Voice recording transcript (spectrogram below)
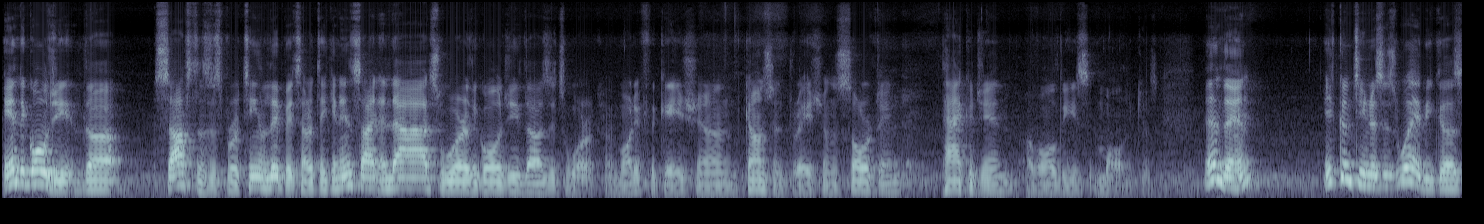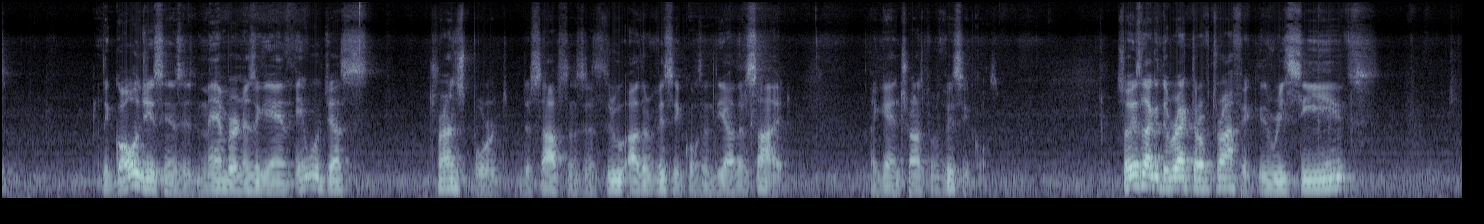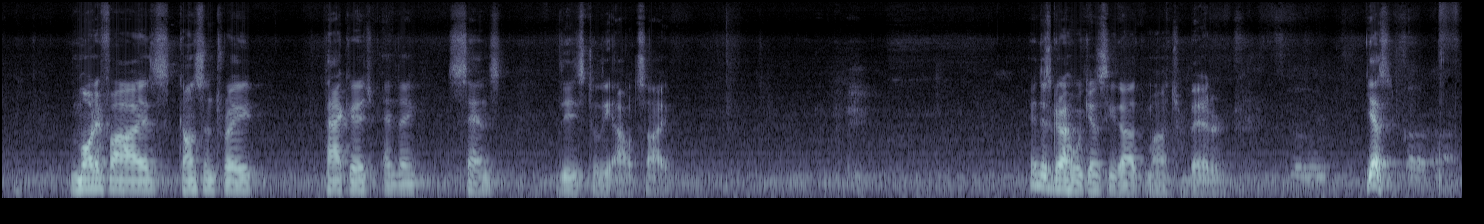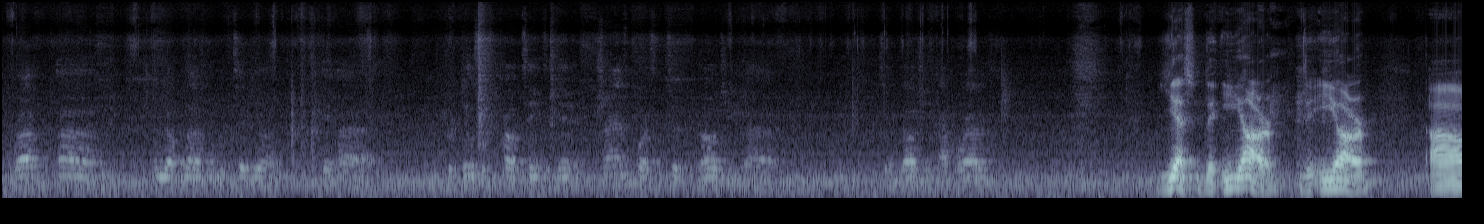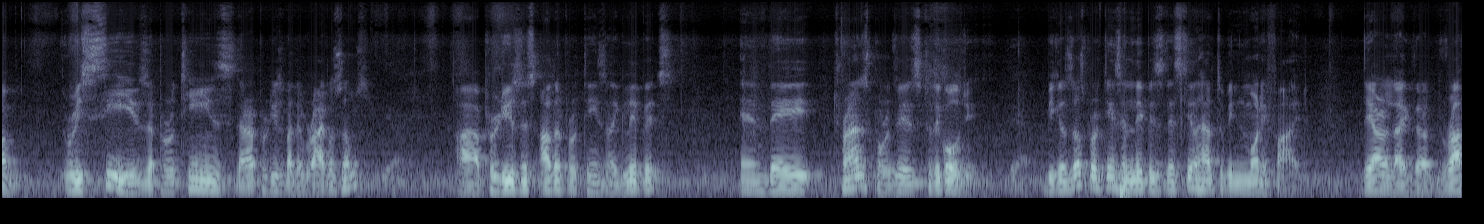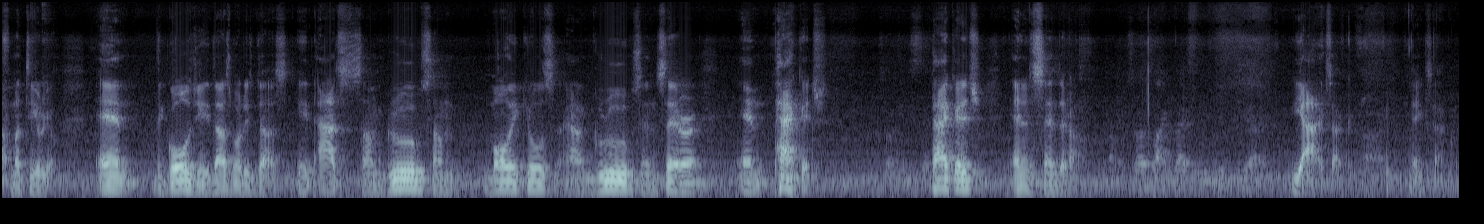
In the Golgi, the substances, protein, lipids are taken inside, and that's where the Golgi does its work modification, concentration, sorting, packaging of all these molecules. And then it continues its way because the Golgi, since it's membranous again, it will just transport the substances through other vesicles on the other side. Again, transport vesicles. So it's like a director of traffic. It receives, modifies, concentrate, package, and then sends these to the outside. In this graph, we can see that much better. Yes. So, rough endoplasmic reticulum, it produces proteins and then it transports it to the Golgi, uh, to the Golgi apparatus. Yes, the ER, the ER uh, receives the proteins that are produced by the ribosomes, Yeah. uh, produces other proteins like lipids, and they transport this to the Golgi. Because those proteins and lipids, they still have to be modified. They are like the rough material. And the Golgi does what it does. It adds some groups, some molecules, and groups, etc., and package, So package, and then send it out. So it's like basically. Yeah, exactly. Right. Exactly.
